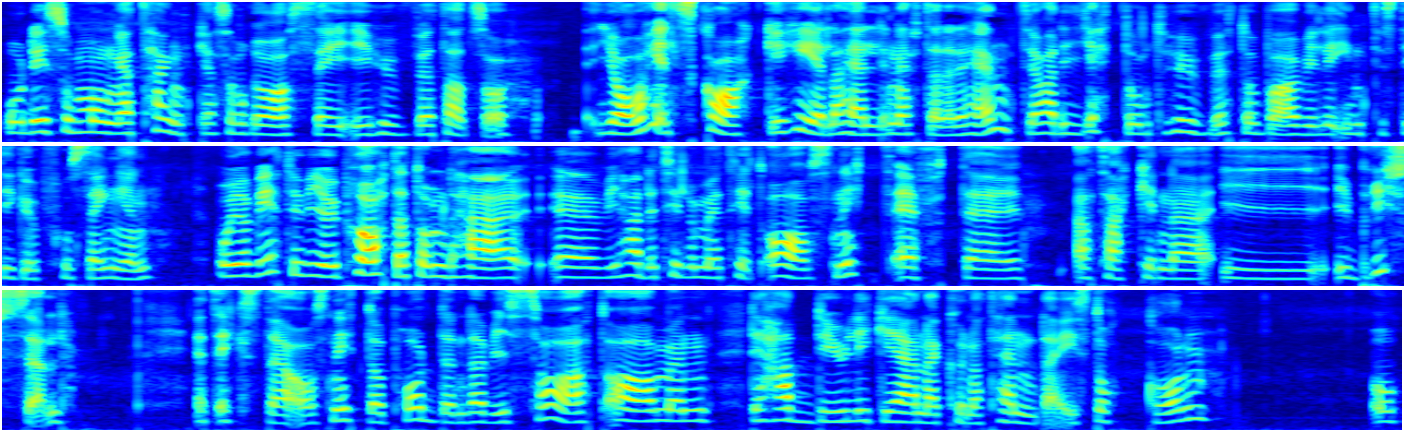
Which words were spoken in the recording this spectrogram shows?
Och det är så många tankar som rör sig i huvudet alltså. Jag var helt skakig hela helgen efter det hade hänt. Jag hade jätteont i huvudet och bara ville inte stiga upp från sängen. Och jag vet ju, vi har ju pratat om det här, eh, vi hade till och med ett helt avsnitt efter attackerna i, i Bryssel. Ett extra avsnitt av podden där vi sa att ja men det hade ju lika gärna kunnat hända i Stockholm. Och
